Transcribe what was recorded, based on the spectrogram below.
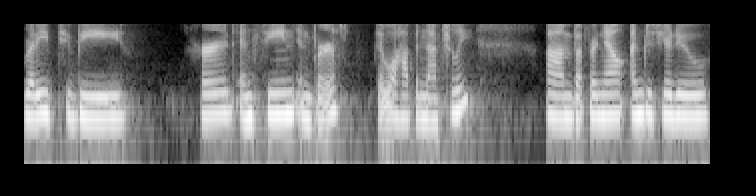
ready to be heard and seen and birthed, it will happen naturally. Um, but for now, I'm just here to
